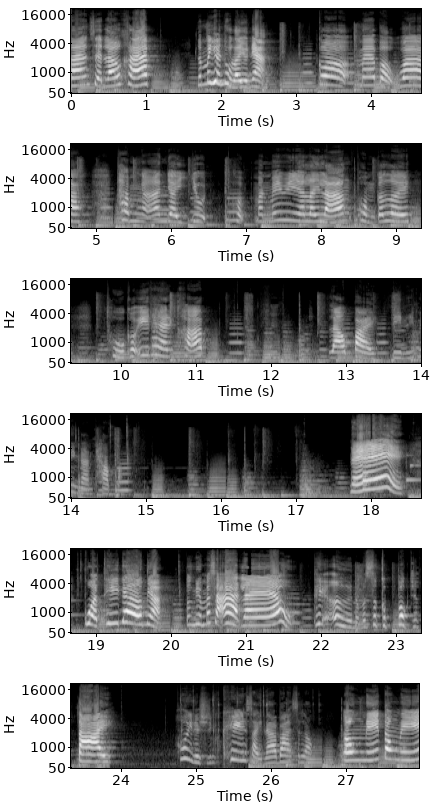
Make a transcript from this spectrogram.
ล้างเสร็จแล้วครับ นถูอะไรอยู่เนี่ย ก็แม่บอกว่าทำงานอย่าหยุดผมมันไม่มีอะไรล้าง ผมก็เลยถูเก้าอี้แทนครับ แล้วไปดีนที่มีงานทำอะเน่กวดที่เดิมเนี่ย ตรงนี้มันสะอาดแล้ว ที่อื่นน่ะมันสกปรกจะตาย เฮ้ยเดี๋ยวฉันขี้ใส่หน้าบ้านซะหรอก ตรงนี้ตรงนี้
